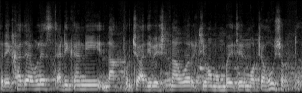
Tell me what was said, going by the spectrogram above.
तर एखाद्या वेळेस त्या ठिकाणी नागपूरच्या अधिवेशनावर किंवा मुंबईत मोर्चा होऊ शकतो.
